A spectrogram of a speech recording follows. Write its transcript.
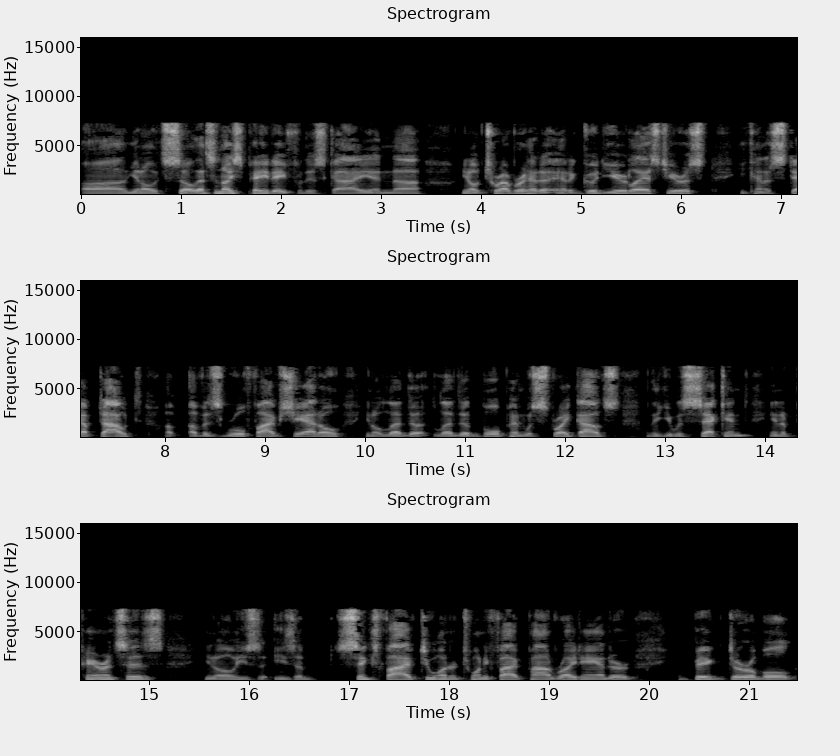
Uh, you know, so that's a nice payday for this guy. And you know, Trevor had a had a good year last year. He kind of stepped out of, of, his Rule Five shadow. You know, led the led the bullpen with strikeouts. I think he was second in appearances. You know, he's he's a 6'5", 225 pound right hander, big, durable,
